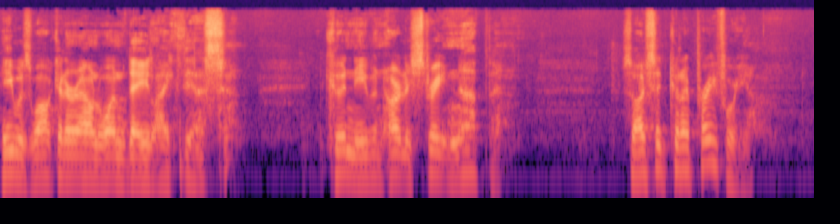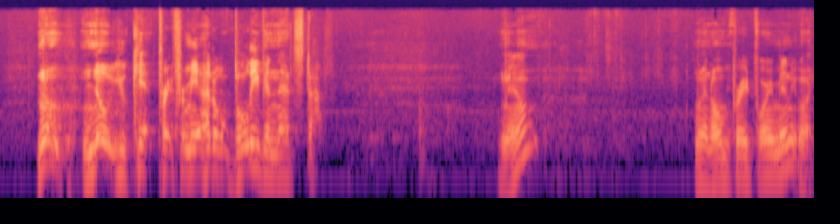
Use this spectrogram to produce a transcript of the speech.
he was walking around one day like this. Couldn't even hardly straighten up. So I said, Could I pray for you? No, no, you can't pray for me. I don't believe in that stuff. Well, went home, prayed for him anyway.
